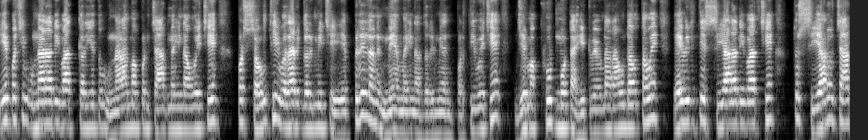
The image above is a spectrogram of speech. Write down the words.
એ પછી ઉનાળાની વાત કરીએ તો ઉનાળામાં પણ ચાર મહિના હોય છે, પણ સૌથી વધારે ગરમી છે એપ્રિલ અને મે મહિના દરમિયાન પડતી હોય છે, જેમાં ખૂબ મોટા હીટવેવના રાઉન્ડ આવતા હોય. એવી રીતે શિયાળાની વાત છે તો શિયાળો ચાર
